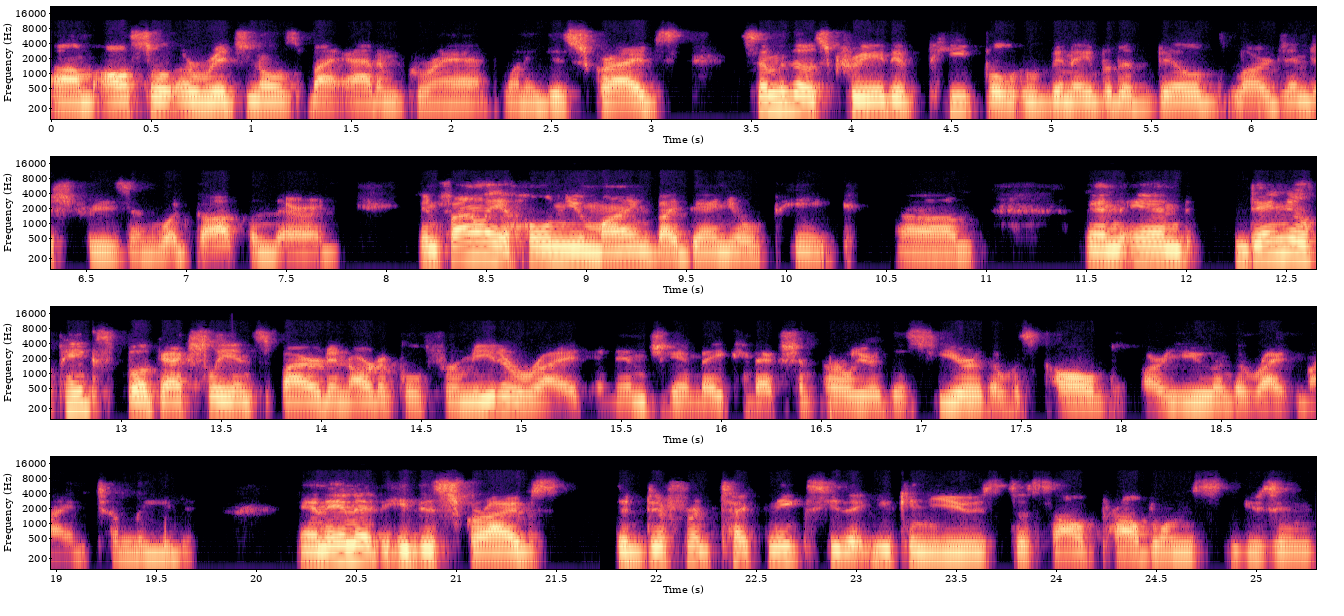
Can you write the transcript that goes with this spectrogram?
Um, also Originals by Adam Grant, when he describes some of those creative people who've been able to build large industries and what got them there. And, and finally, A Whole New Mind by Daniel Pink. Um, and, and Daniel Pink's book actually inspired an article for me to write an MGMA connection earlier this year that was called Are You in the Right Mind to Lead? And in it, he describes the different techniques that you can use to solve problems using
